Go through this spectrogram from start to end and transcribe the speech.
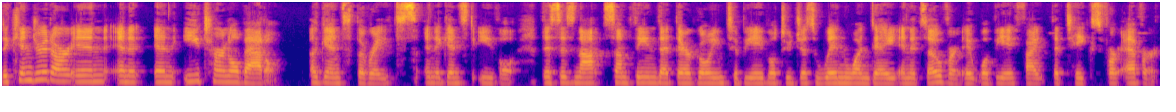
The kindred are in an, an eternal battle against the wraiths and against evil. This is not something that they're going to be able to just win one day and it's over. It will be a fight that takes forever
